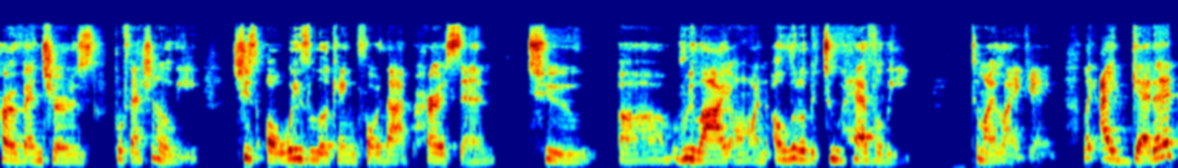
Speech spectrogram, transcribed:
her ventures professionally. She's always looking for that person to um, rely on a little bit too heavily to my liking. Like, I get it,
